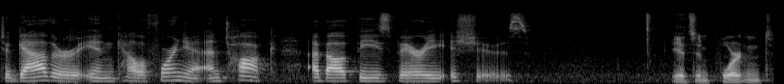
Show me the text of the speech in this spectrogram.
to gather in California and talk about these very issues. It's important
